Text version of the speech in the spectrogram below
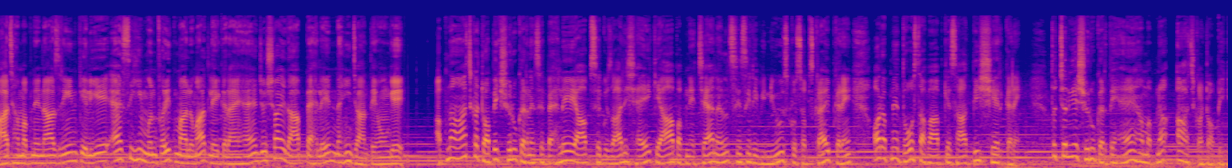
आज हम अपने नाजरीन के लिए ऐसी ही मुनफरिद मालूम लेकर आए हैं जो शायद आप पहले नहीं जानते होंगे। अपना आज का टॉपिक शुरू करने से पहले आपसे गुजारिश है कि आप अपने चैनल सीसीटीवी न्यूज़ को सब्सक्राइब करें और अपने दोस्त अहबाब के साथ भी शेयर करें। तो चलिए शुरू करते हैं हम अपना आज का टॉपिक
